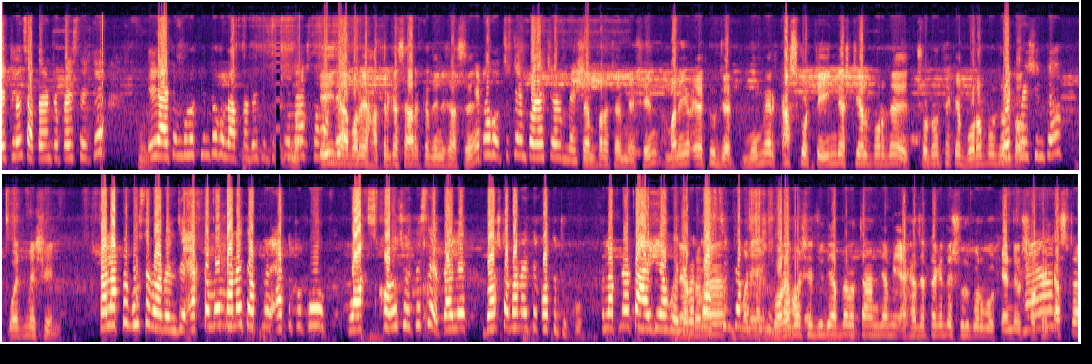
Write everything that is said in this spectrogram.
দেখলেন সাতার এন্টারপ্রাইজ থেকে। এই আইটেমগুলো কিনতে হলে আপনাদের কিন্তু চলে আসতে এই যে হবে আবার এই হাতের কাছে আরেকটা জিনিস আছে। এটা হচ্ছে টেম্পারেচার মেশিন টেম্পারেচার মেশিন মানে এ টু জেড মোমের কাজ করতে ইন্ডাস্ট্রিয়াল পর্যায়ে ছোট থেকে বড় ওয়েট পর্যন্ত মেশিনটা ওয়েট মেশিন তাহলে আপনি বুঝতে পারবেন যে একটা মোম বানাইতে আপনার এতটুকু ওয়াক্স খরচ হইতেছে তাহলে দশটা বানাইতে কতটুকু তাহলে আপনার একটা আইডিয়া হয়ে যাবে কস্টিংটা মানে মানে ঘরে বসে যদি আপনারা চান যে আমি এক হাজার টাকা দিয়ে শুরু করব ক্যান্ডেল। শখের কাজটা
